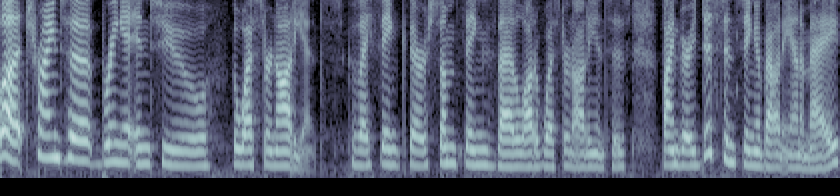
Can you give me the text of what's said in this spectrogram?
but trying to bring it into the Western audience. Because I think there are some things that a lot of Western audiences find very distancing about anime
